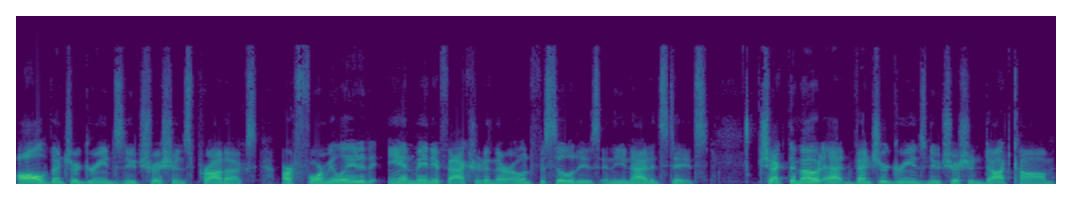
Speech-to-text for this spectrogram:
All Venture Greens Nutrition's products are formulated and manufactured in their own facilities in the United States. Check them out at venturegreensnutrition.com.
